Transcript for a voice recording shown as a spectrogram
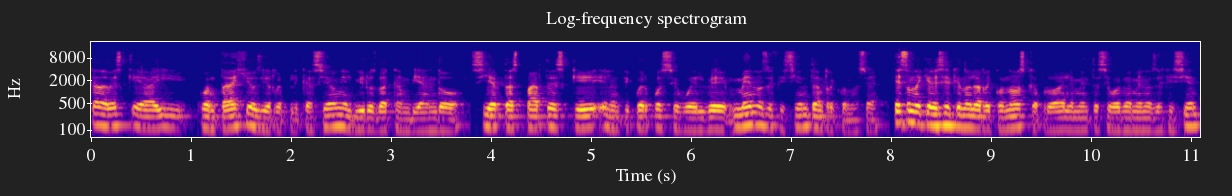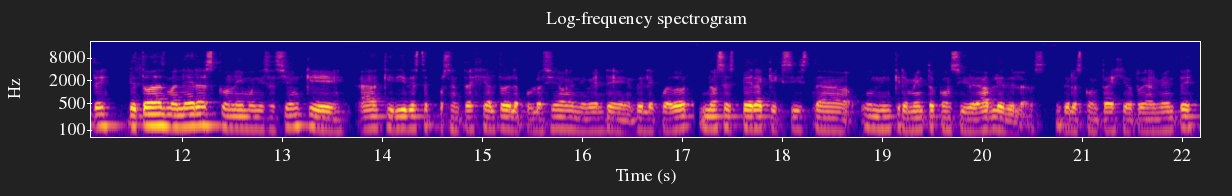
cada vez que hay contagios y replicación, el virus va cambiando ciertas partes que el anticuerpo se vuelve menos eficiente en reconocer. Esto no quiere decir que no la reconozca, probablemente se vuelva menos eficiente. De todas maneras, con la inmunización que ha adquirido este porcentaje alto de la población a nivel de, del Ecuador, no se espera que exista un incremento considerable de, las, de los contagios realmente.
